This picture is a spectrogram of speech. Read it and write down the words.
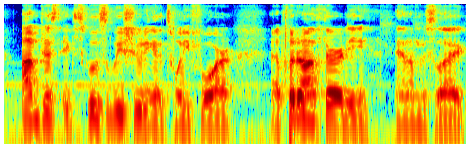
I'm just exclusively shooting at 24. I put it on 30 and I'm just like,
